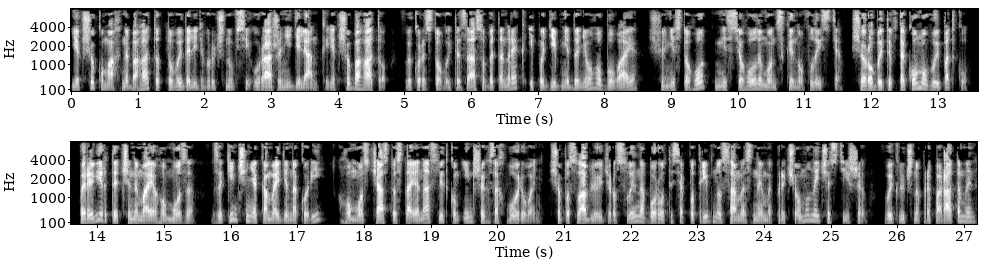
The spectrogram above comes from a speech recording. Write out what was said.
Якщо комах небагато, то видаліть вручну всі уражені ділянки. Якщо багато, використовуйте засоби танрек і подібні до нього буває, що ні з того, ні з цього лимон скинув листя. Що робити в такому випадку? Перевірте, чи немає гомоза. Закінчення камеді на корі Гомоз часто стає наслідком інших захворювань, що послаблюють рослина, боротися потрібно саме з ними, причому найчастіше, виключно препаратами,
